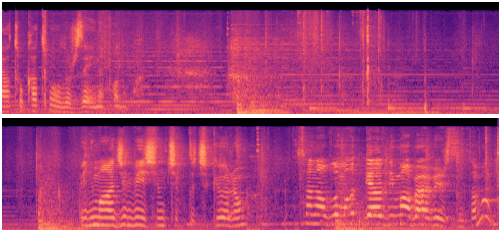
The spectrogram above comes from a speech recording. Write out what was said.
Hala tokat mı olur Zeynep Hanım? Benim acil bir işim çıktı, çıkıyorum. Sen ablama geldiğimi haber verirsin, tamam mı?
